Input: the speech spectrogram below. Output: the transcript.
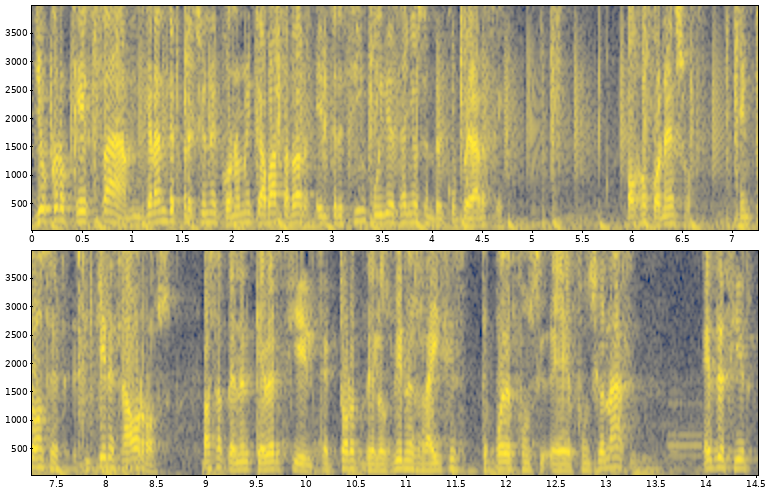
yo creo que esta gran depresión económica va a tardar entre 5 y 10 años en recuperarse. Ojo con eso. Entonces, si tienes ahorros, vas a tener que ver si el sector de los bienes raíces te puede eh, funcionar. Es decir,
